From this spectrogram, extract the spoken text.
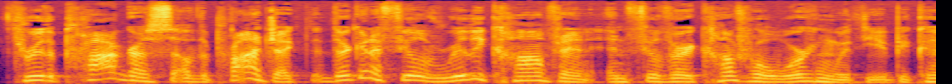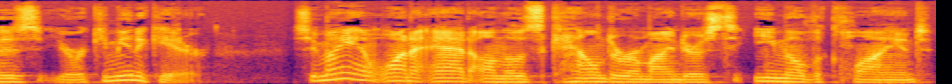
through the progress of the project, they're going to feel really confident and feel very comfortable working with you because you're a communicator. So you might want to add on those calendar reminders to email the client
